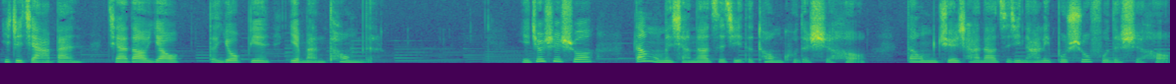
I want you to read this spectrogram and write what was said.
一直加班，加到腰的右边也蛮痛的。也就是说，当我们想到自己的痛苦的时候，当我们觉察到自己哪里不舒服的时候，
